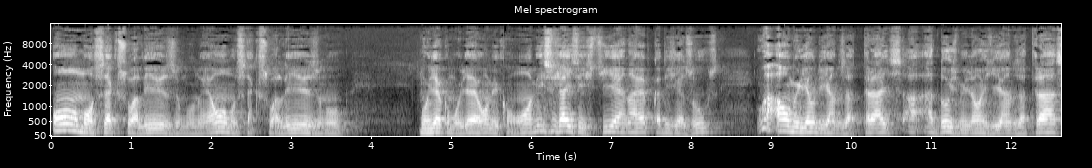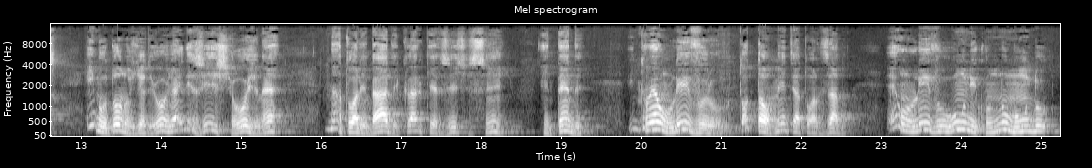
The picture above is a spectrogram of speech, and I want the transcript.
homossexualismo, não é? Homossexualismo, mulher com mulher, homem com homem, isso já existia na época de Jesus, há um milhão de anos atrás, há dois milhões de anos atrás, e mudou nos dias de hoje, ainda existe hoje, né? Na atualidade, claro que existe sim, entende? Então é um livro totalmente atualizado. É um livro único no mundo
